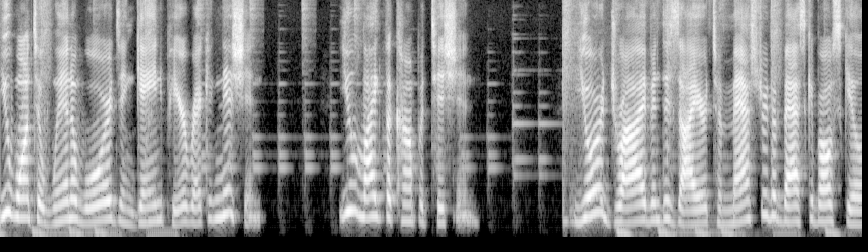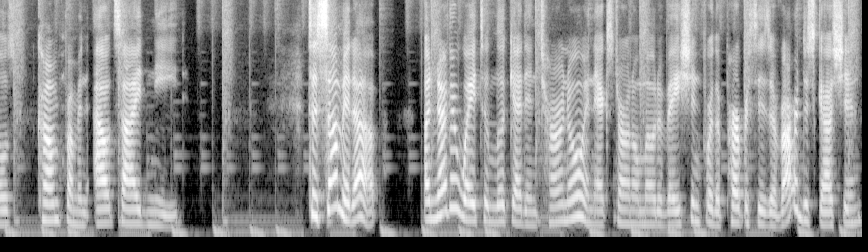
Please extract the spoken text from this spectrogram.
You want to win awards and gain peer recognition. You like the competition. Your drive and desire to master the basketball skills come from an outside need. To sum it up, another way to look at internal and external motivation for the purposes of our discussion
